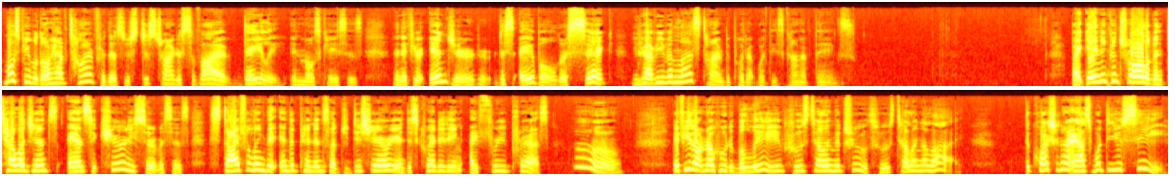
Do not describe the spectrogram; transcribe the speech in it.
Most people don't have time for this. They're just trying to survive daily in most cases. And if you're injured or disabled or sick, you have even less time to put up with these kind of things. By gaining control of intelligence and security services, stifling the independence of judiciary and discrediting a free press. Oh, if you don't know who to believe, who's telling the truth, who's telling a lie? The question I ask, what do you see?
